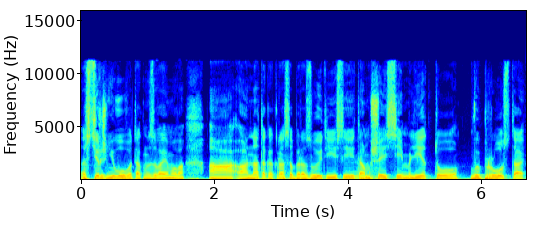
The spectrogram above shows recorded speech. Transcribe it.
э, стержневого так называемого, а она-то как раз образует, если ей там 6-7 лет, то вы просто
